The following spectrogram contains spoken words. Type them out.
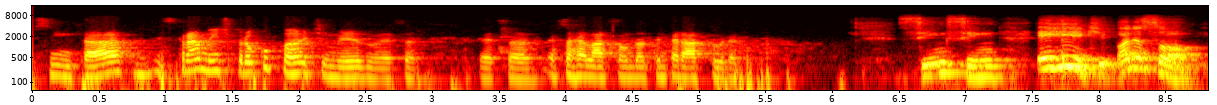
Sim, tá extremamente preocupante mesmo essa, essa, essa relação da temperatura. Sim, sim. Henrique, olha só,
